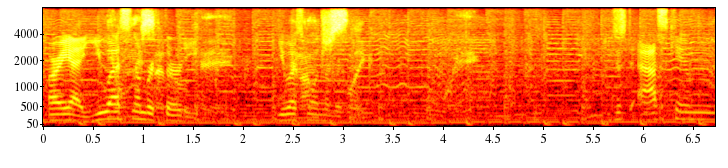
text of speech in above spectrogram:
Alright, yeah, US number said 30. Okay, US and 1 I'm number just 30. like, just ask him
